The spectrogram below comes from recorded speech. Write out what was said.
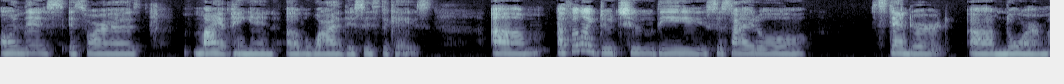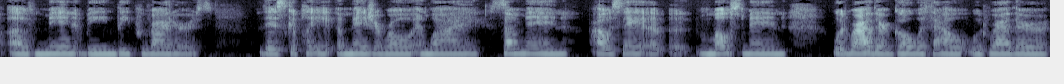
on this as far as my opinion of why this is the case. Um, I feel like due to the societal standard um, norm of men being the providers, this could play a major role in why some men, I would say uh, uh, most men, would rather go without, would rather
